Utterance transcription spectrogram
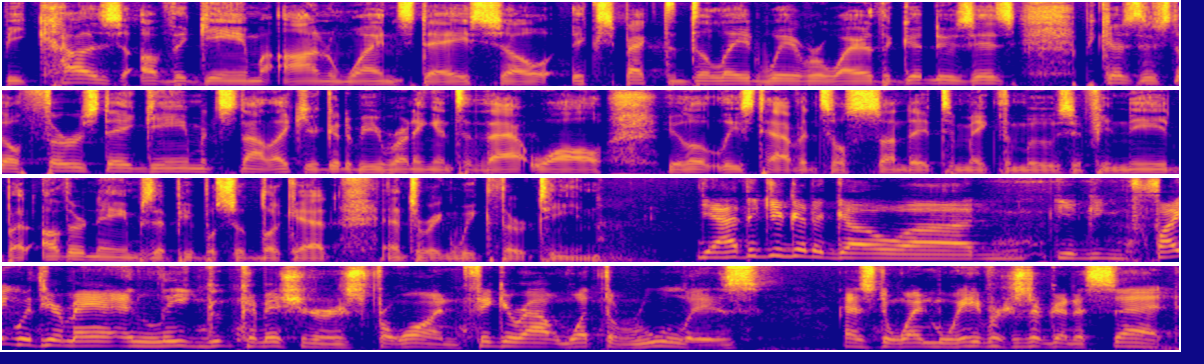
because of the game on Wednesday. So expect a delayed waiver wire. The good news is because there's no Thursday game, it's not like you're going to be running into that wall. You'll at least have until Sunday to make the moves if you need. But other names that people should look at entering Week 13. Yeah, I think you're going to go. Uh, you fight with your man and league commissioners for one. Figure out what the rule is as to when waivers are going to set.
